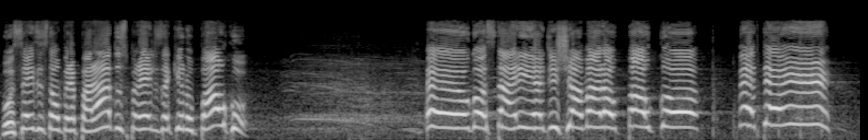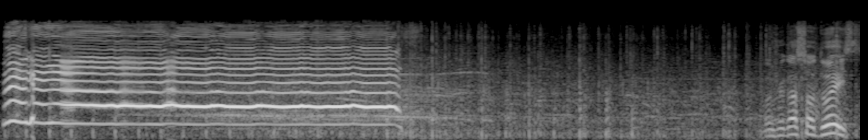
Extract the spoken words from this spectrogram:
Vocês estão preparados para eles aqui no palco? Eu gostaria de chamar ao palco VTI Ignis! Vamos jogar só dois?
